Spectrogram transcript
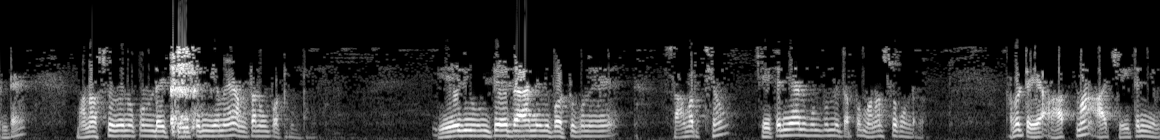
అంటే మనస్సు వెనుకుండే చైతన్యమే అంతనం పట్టుకుంటుంది ఏది ఉంటే దానిని పట్టుకునే సామర్థ్యం చైతన్యానికి ఉంటుంది తప్ప మనస్సుకు ఉండదు. కాబట్టి ఆత్మ ఆ చైతన్యం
